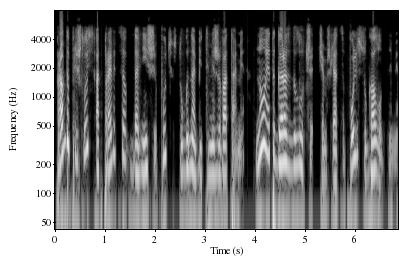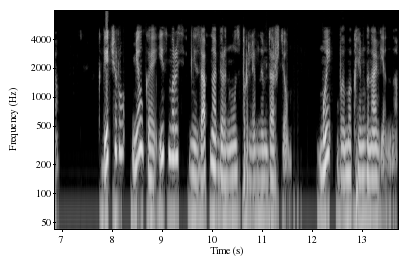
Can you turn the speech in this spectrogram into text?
Правда, пришлось отправиться в дальнейший путь с туго набитыми животами, но это гораздо лучше, чем шляться по лесу голодными. К вечеру мелкая изморозь внезапно обернулась проливным дождем. Мы вымокли мгновенно.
